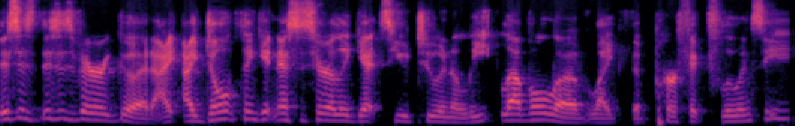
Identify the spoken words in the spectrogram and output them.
this is this is very good. I, I don't think it necessarily gets you to an elite level of like the perfect fluency,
